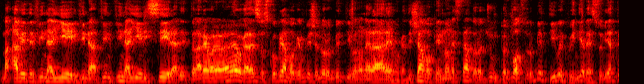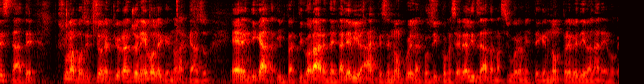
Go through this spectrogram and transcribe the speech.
Ma avete fino a ieri, fino a, fin, fino a ieri sera detto la revoca, la revoca, adesso scopriamo che invece il loro obiettivo non era la revoca. Diciamo che non è stato raggiunto il vostro obiettivo e quindi adesso vi attestate su una posizione più ragionevole che non a caso era indicata in particolare da Italia Viva, anche se non quella così come si è realizzata, ma sicuramente che non prevedeva la revoca.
